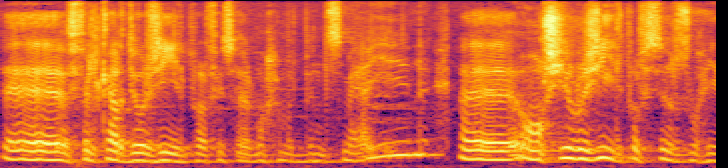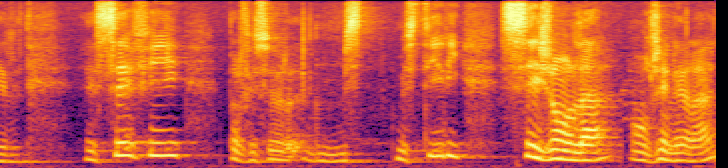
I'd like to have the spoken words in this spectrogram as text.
في الكارديولوجي le professeur Mohamed Ben Ismail, euh, en chirurgie le professeur Zouhir Sefi, professeur Mistiri, ces gens-là, en général,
